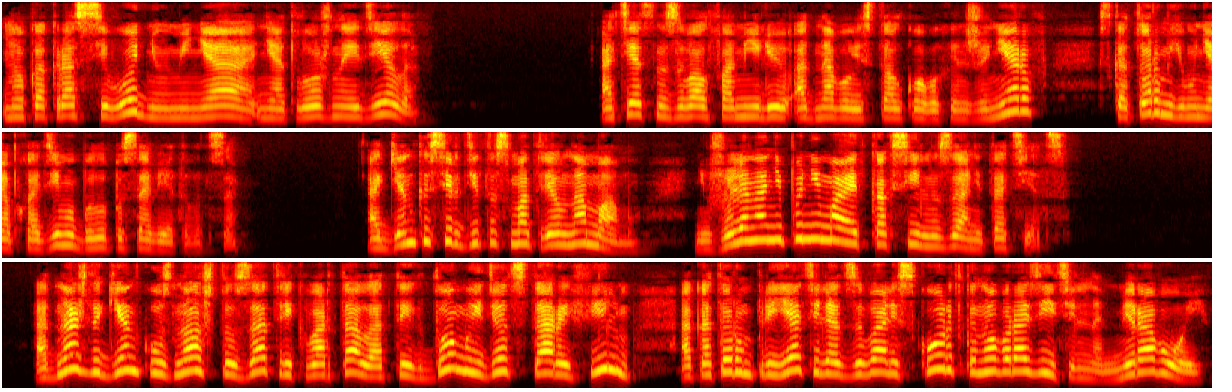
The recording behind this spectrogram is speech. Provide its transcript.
Но как раз сегодня у меня неотложное дело». Отец называл фамилию одного из толковых инженеров, с которым ему необходимо было посоветоваться. А Генка сердито смотрел на маму. Неужели она не понимает, как сильно занят отец? Однажды Генка узнал, что за три квартала от их дома идет старый фильм, о котором приятели отзывались коротко, но выразительно — «Мировой».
